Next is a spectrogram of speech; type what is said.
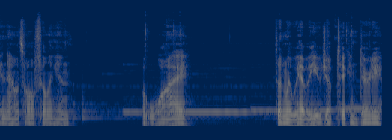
Okay, now it's all filling in. But why? Suddenly we have a huge uptick in dirty.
